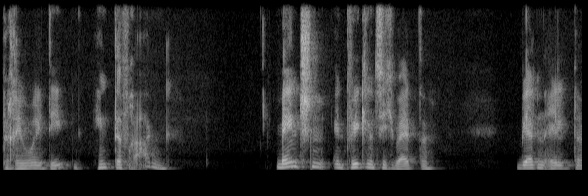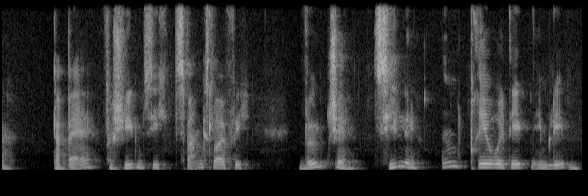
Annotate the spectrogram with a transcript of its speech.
Prioritäten hinterfragen. Menschen entwickeln sich weiter, werden älter. Dabei verschieben sich zwangsläufig Wünsche, Ziele und Prioritäten im Leben.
